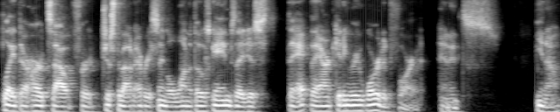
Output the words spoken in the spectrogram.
played their hearts out for just about every single one of those games. They just they they aren't getting rewarded for it, and it's you know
